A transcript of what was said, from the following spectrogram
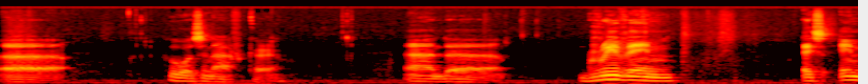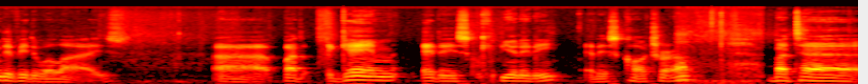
uh, who was in Africa, and uh, grieving is individualized. Uh, but again, it is community, it is cultural, but uh,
